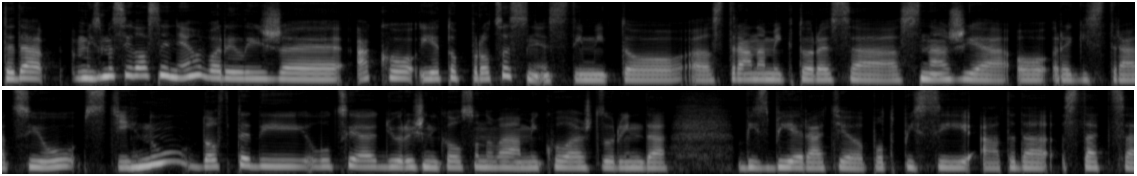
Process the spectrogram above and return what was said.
Teda my sme si vlastne nehovorili, že ako je to procesne s týmito e, stranami, ktoré sa snažia o registráciu. Stihnú dovtedy Lucia Ďuriš Nikolsonová a Mikuláš Zurinda vyzbierať e, podpisy a teda stať sa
